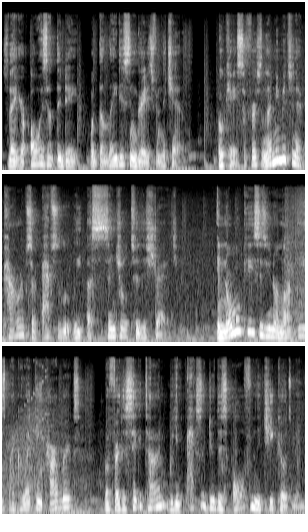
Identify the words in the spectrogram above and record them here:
so that you're always up to date with the latest and greatest from the channel. Okay, so first let me mention that power-ups are absolutely essential to this strategy. In normal cases, you unlock these by collecting power bricks, but for the sake of time, we can actually do this all from the cheat codes menu.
